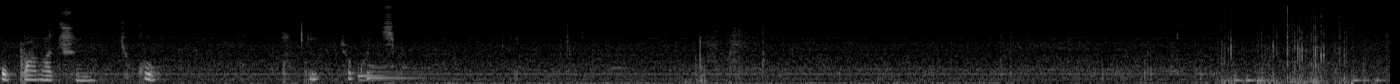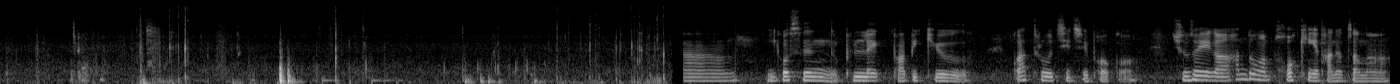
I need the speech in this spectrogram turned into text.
오빠가 준 초코 초코칩 이것은 블랙 바비큐 꽈트로 치즈 버거. 준서이가 한동안 버거킹에 다녔잖아.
